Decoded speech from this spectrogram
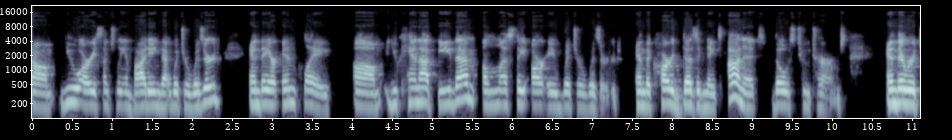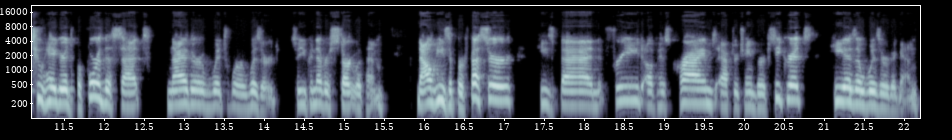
um, you are essentially embodying that Witcher Wizard, and they are in play. Um, you cannot be them unless they are a Witcher Wizard, and the card designates on it those two terms. And there were two Hagrids before this set neither of which were a wizard. So you can never start with him. Now he's a professor. He's been freed of his crimes after Chamber of Secrets. He is a wizard again.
